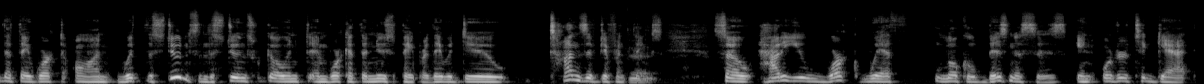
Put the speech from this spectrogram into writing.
that they worked on with the students and the students would go in and work at the newspaper. They would do tons of different things. So how do you work with local businesses in order to get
